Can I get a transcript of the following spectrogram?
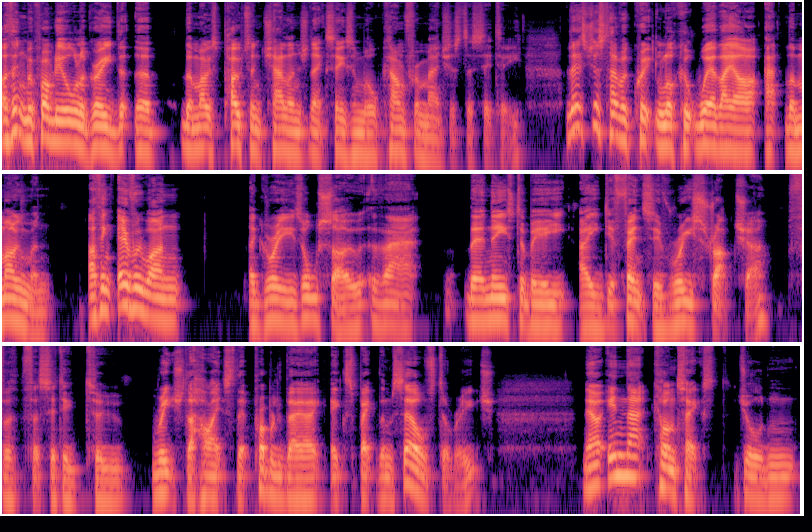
I think we're probably all agreed that the the most potent challenge next season will come from Manchester City. Let's just have a quick look at where they are at the moment. I think everyone agrees also that there needs to be a defensive restructure for, for City to reach the heights that probably they expect themselves to reach. Now, in that context, Jordan,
